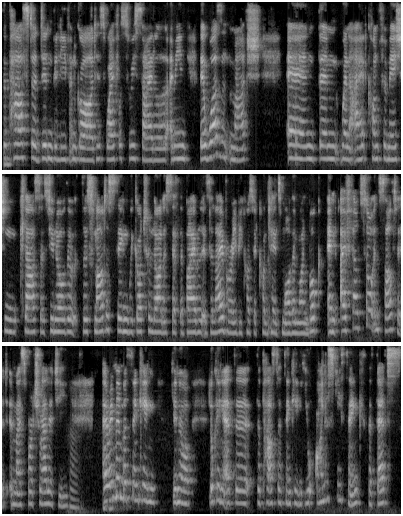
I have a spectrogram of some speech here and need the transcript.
the pastor didn't believe in God. His wife was suicidal. I mean, there wasn't much. And then when I had confirmation classes, you know, the, the smartest thing we got to learn is that the Bible is a library because it contains more than one book. And I felt so insulted in my spirituality. Hmm. I remember thinking, you know, looking at the, the pastor thinking, you honestly think that that's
